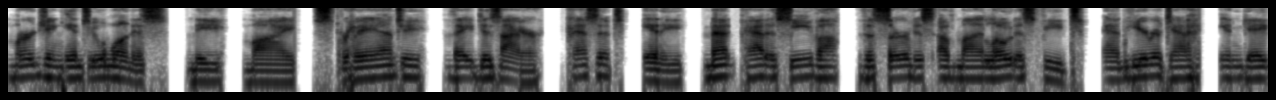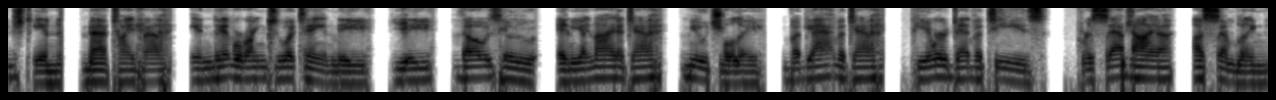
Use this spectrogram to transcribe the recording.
merging into oneness, me, my, sprayanti, they desire, kasat, any, matpadasiva, the service of my lotus feet, and hirata, ah, engaged in, matiha, ah, endeavoring to attain me, ye, those who, anyanayata, ah, mutually, bhagavata, pure devotees, Prasajaya, assembling,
